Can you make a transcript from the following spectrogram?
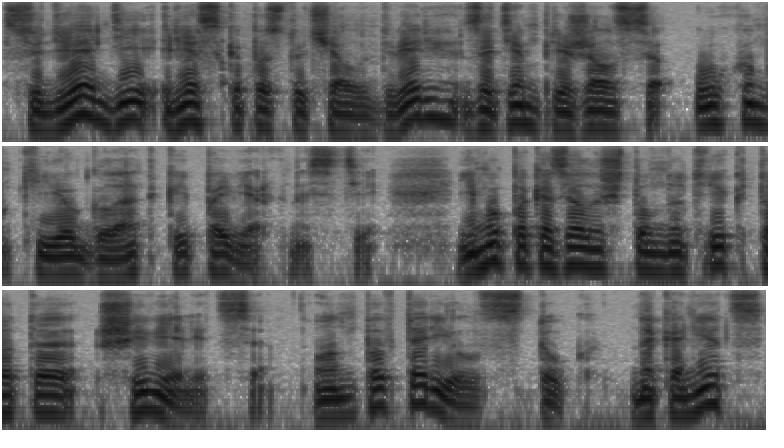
Судья Ди резко постучал в дверь, затем прижался ухом к ее гладкой поверхности. Ему показалось, что внутри кто-то шевелится. Он повторил стук. Наконец,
